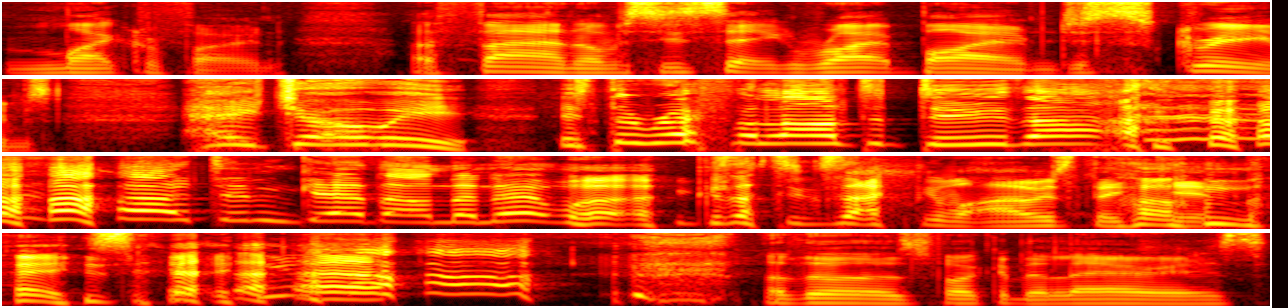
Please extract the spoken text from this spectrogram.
microphone. A fan, obviously sitting right by him, just screams, "Hey Joey, is the ref allowed to do that?" I didn't get that on the network. Because that's exactly what I was thinking. Amazing. I thought it was fucking hilarious.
